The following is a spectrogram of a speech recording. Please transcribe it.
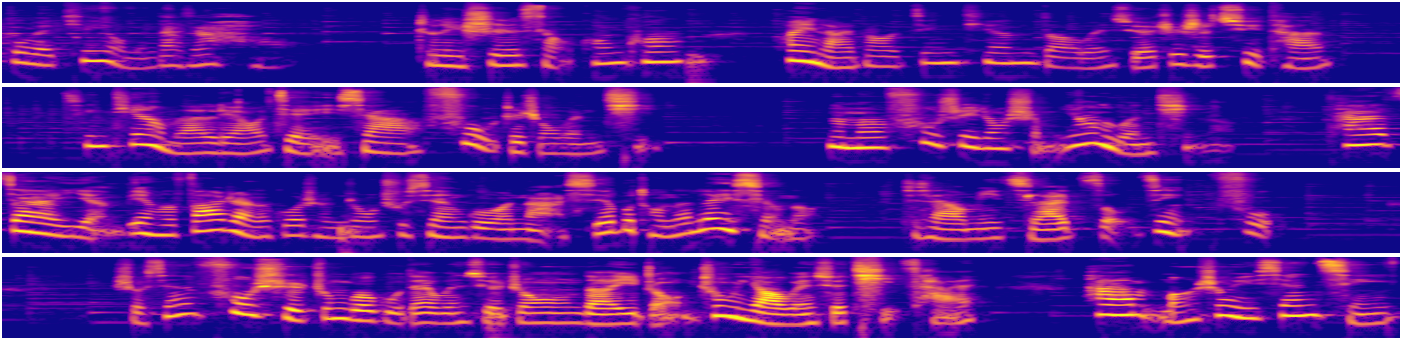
各位听友们，大家好，这里是小框框，欢迎来到今天的文学知识趣谈。今天我们来了解一下“赋”这种文体。那么，赋是一种什么样的文体呢？它在演变和发展的过程中出现过哪些不同的类型呢？接下来，我们一起来走进赋。首先，赋是中国古代文学中的一种重要文学题材，它萌生于先秦。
